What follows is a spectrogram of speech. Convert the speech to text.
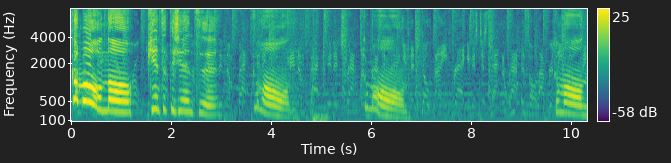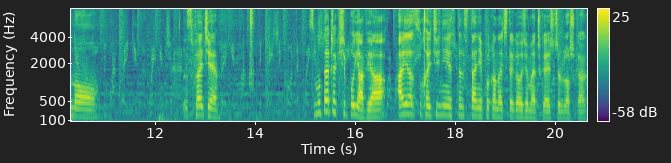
Come on, no! 500 tysięcy. Come on. Come on. Come on, no. No, Słuchajcie. Smuteczek się pojawia, a ja słuchajcie nie jestem w stanie pokonać tego ziomeczka jeszcze w lożkach.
